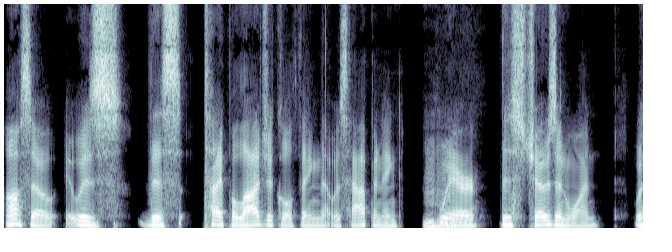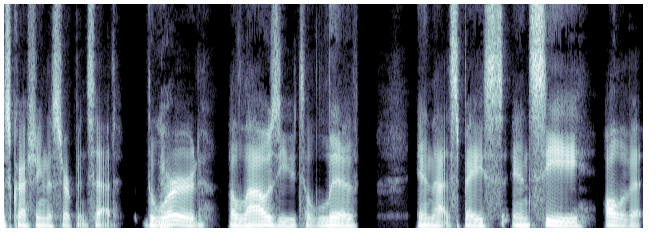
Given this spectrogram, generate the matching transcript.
Also, it was this typological thing that was happening Mhm. where this chosen one was crushing the serpent's head. The Yeah. word allows you to live in that space and see all of it,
